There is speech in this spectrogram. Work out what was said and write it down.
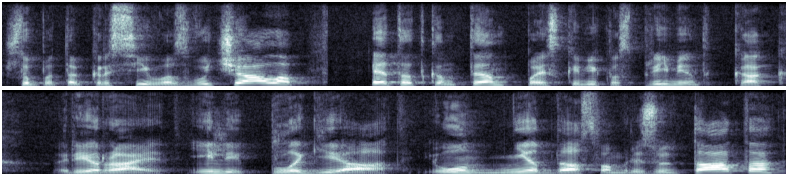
чтобы это красиво звучало, этот контент поисковик воспримет как рерайт или плагиат. И он не даст вам результата,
